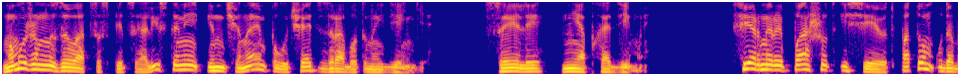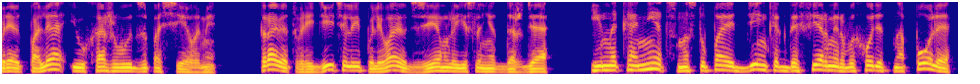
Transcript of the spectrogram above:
мы можем называться специалистами и начинаем получать заработанные деньги. Цели необходимы. Фермеры пашут и сеют, потом удобряют поля и ухаживают за посевами, травят вредителей, поливают землю, если нет дождя, и, наконец, наступает день, когда фермер выходит на поле,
